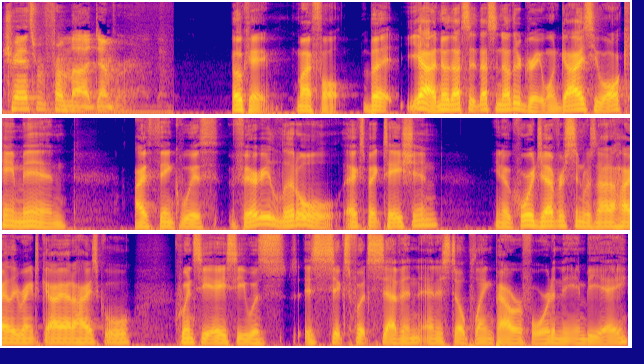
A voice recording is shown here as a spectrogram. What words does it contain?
transferred from uh, Denver. Okay, my fault. But yeah, no, that's a, that's another great one. Guys who all came in, I think, with very little expectation. You know, Cory Jefferson was not a highly ranked guy out of high school. Quincy Acy was is six foot seven and is still playing power forward in the NBA.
